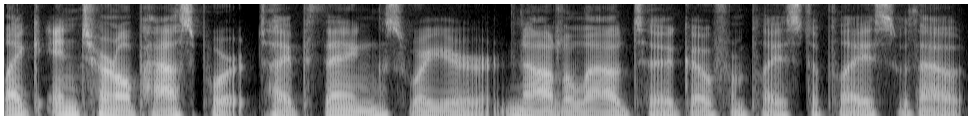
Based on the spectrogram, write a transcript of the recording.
like internal passport type things where you're not allowed to go from place to place without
